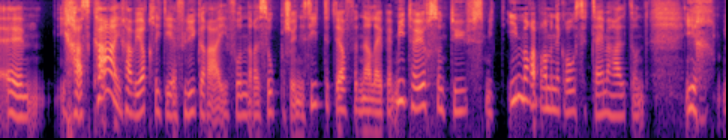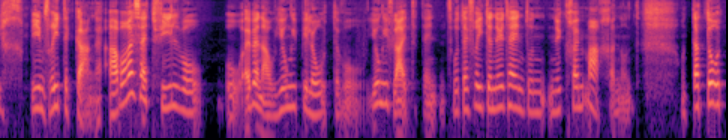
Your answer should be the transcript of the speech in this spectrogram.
Ähm, ich habe es gehabt. Ich habe wirklich die Flügerei von einer super schönen Seite dürfen erleben. Mit Höchst und Tiefs, mit immer aber einem grossen Zusammenhalt. Und ich, ich bin im Frieden gegangen. Aber es hat viel, wo, wo eben auch junge Piloten, wo junge Flight Attendants, die den Frieden nicht haben und nicht können machen und und das tut,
